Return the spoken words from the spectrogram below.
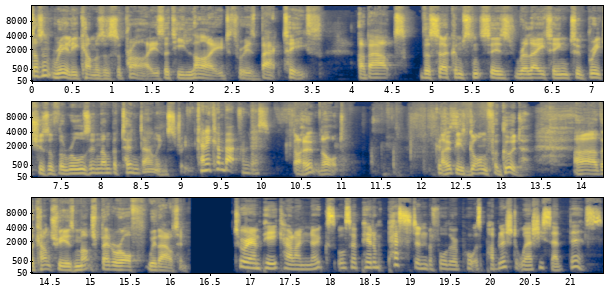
doesn't really come as a surprise that he lied through his back teeth about the circumstances relating to breaches of the rules in number 10 Downing Street. Can he come back from this? I hope not. I hope he's gone for good. Uh, the country is much better off without him. Tory MP Caroline Nokes also appeared on Peston before the report was published, where she said this.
